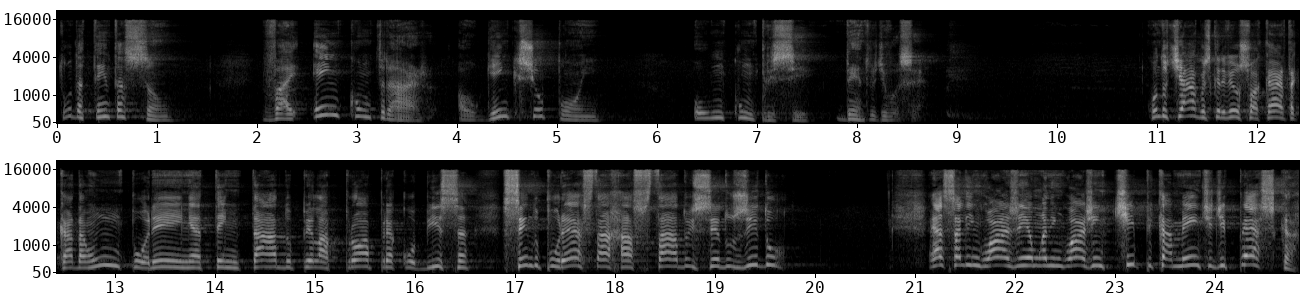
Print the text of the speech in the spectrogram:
toda tentação vai encontrar alguém que se opõe ou um cúmplice dentro de você. Quando Tiago escreveu sua carta, cada um, porém, é tentado pela própria cobiça, sendo por esta arrastado e seduzido. Essa linguagem é uma linguagem tipicamente de pesca.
